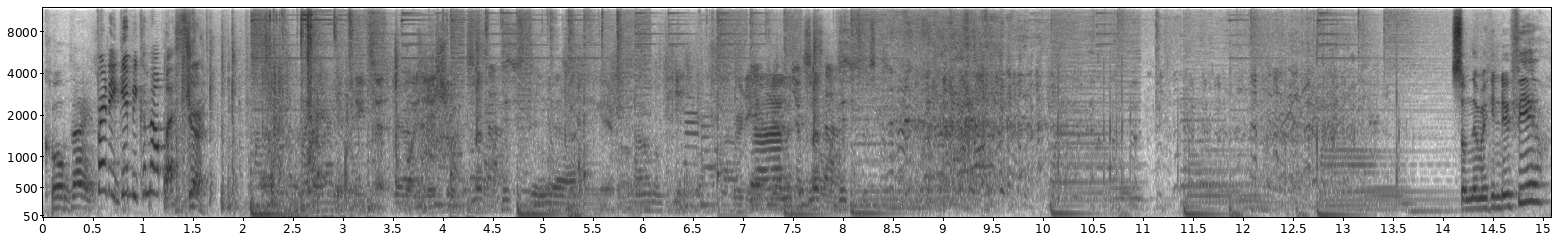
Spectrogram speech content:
Cool, thanks. Freddie, Gibby, come help us. Sure. Something we can do for you?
